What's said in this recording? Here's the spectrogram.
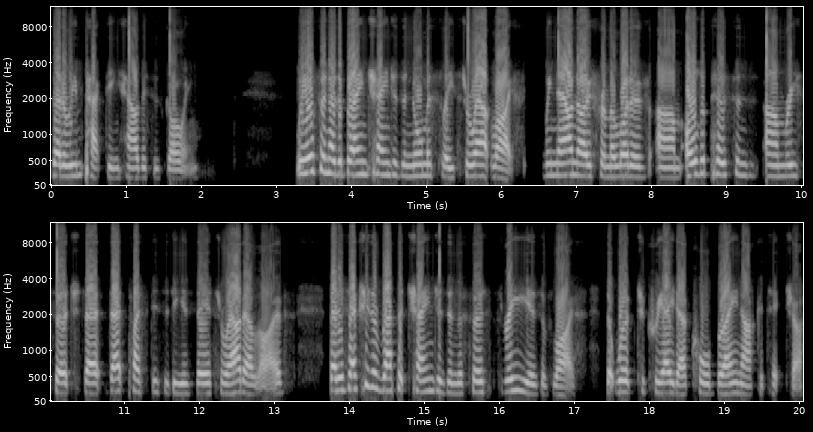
that are impacting how this is going. We also know the brain changes enormously throughout life. We now know from a lot of um, older persons um, research that that plasticity is there throughout our lives, but it's actually the rapid changes in the first three years of life that work to create our core brain architecture.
